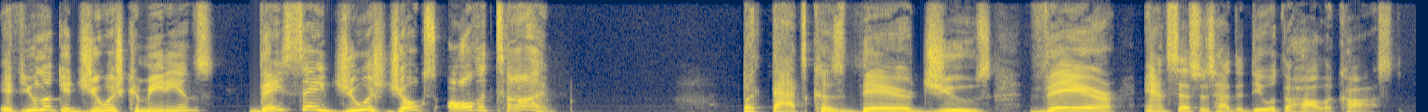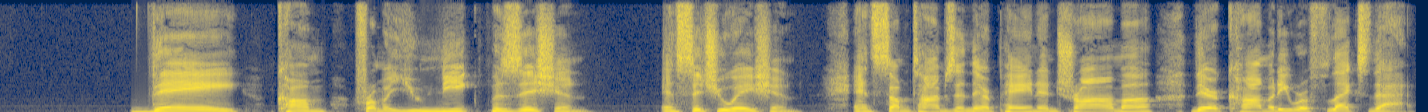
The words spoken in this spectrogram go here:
if you look at Jewish comedians, they say Jewish jokes all the time. But that's because they're Jews. Their ancestors had to deal with the Holocaust. They come from a unique position and situation. And sometimes in their pain and trauma, their comedy reflects that.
